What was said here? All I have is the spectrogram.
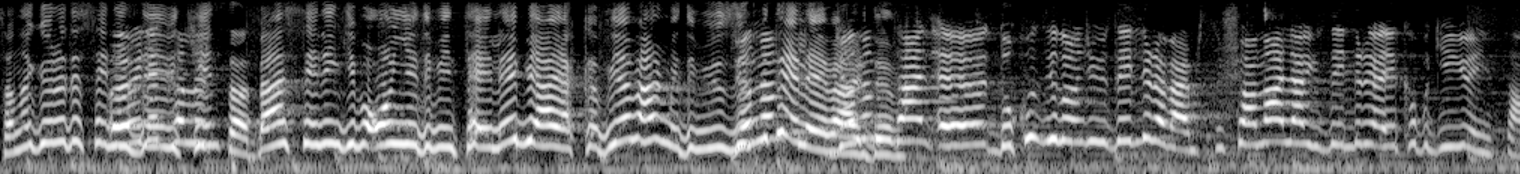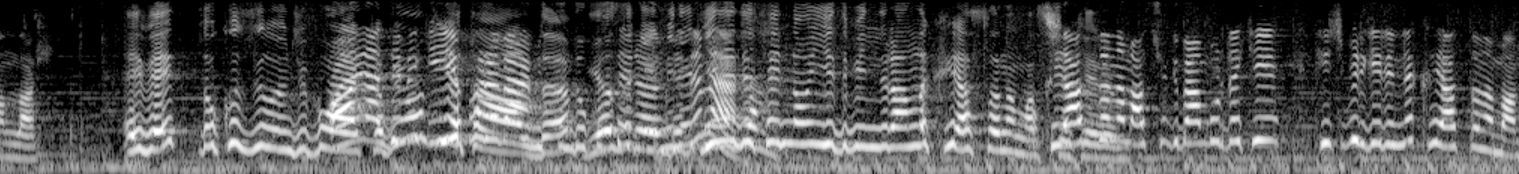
Sana göre de senin Öyle zevkin. kalırsın. Ben senin gibi 17 bin TL bir ayakkabıya vermedim. 120 TL verdim. Canım sen e, 9 yıl önce 150 lira vermişsin. Şu an hala 150 liraya ayakkabı giyiyor insanlar. Evet 9 yıl önce bu Aynen ayakkabıyı demek o ki iyi fiyata para vermişsin aldım. 9 Yazık sene önce Emine, değil mi? Yine de senin 17 bin liranla kıyaslanamaz şekerim. Kıyaslanamaz çünkü ben buradaki hiçbir gelinle kıyaslanamam.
